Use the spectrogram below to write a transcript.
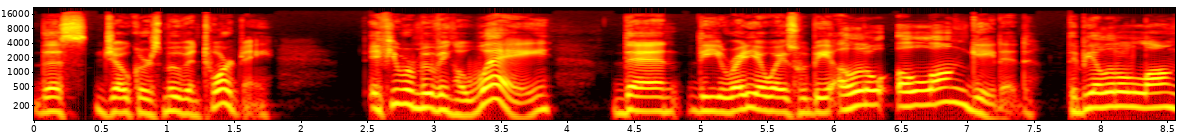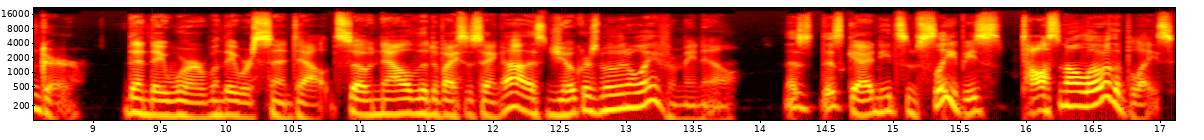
this joker's moving toward me." If you were moving away, then the radio waves would be a little elongated. They'd be a little longer than they were when they were sent out. So now the device is saying, "Ah, oh, this joker's moving away from me now. This this guy needs some sleep. He's tossing all over the place."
